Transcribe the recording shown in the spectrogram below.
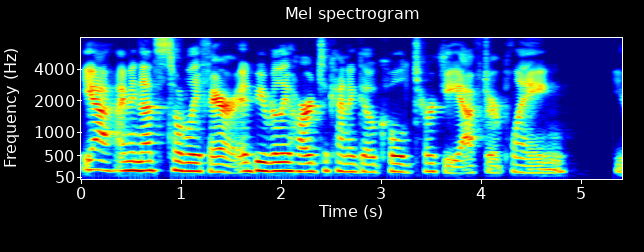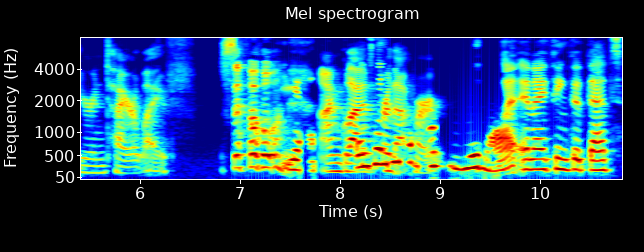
Yeah, I mean that's totally fair. It'd be really hard to kind of go cold turkey after playing your entire life. So yeah. I'm glad for that part. That, and I think that that's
